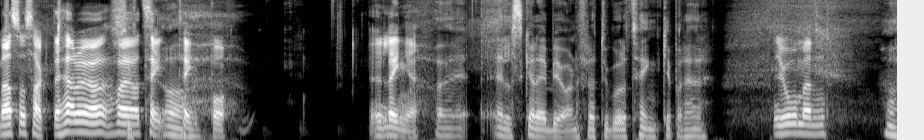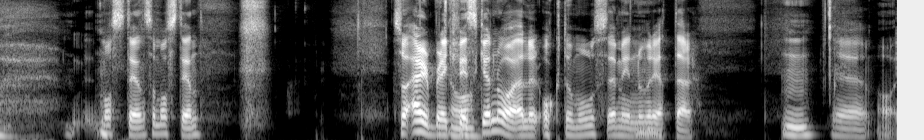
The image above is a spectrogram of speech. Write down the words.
Men som sagt, det här har jag, har jag tänkt, åh. tänkt på länge. Jag älskar dig Björn för att du går och tänker på det här. Jo, men Åh. måste en så måste en. Så älgbläckfisken då, eller oktomos är min nummer ett där. Mm. Eh, Ja,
